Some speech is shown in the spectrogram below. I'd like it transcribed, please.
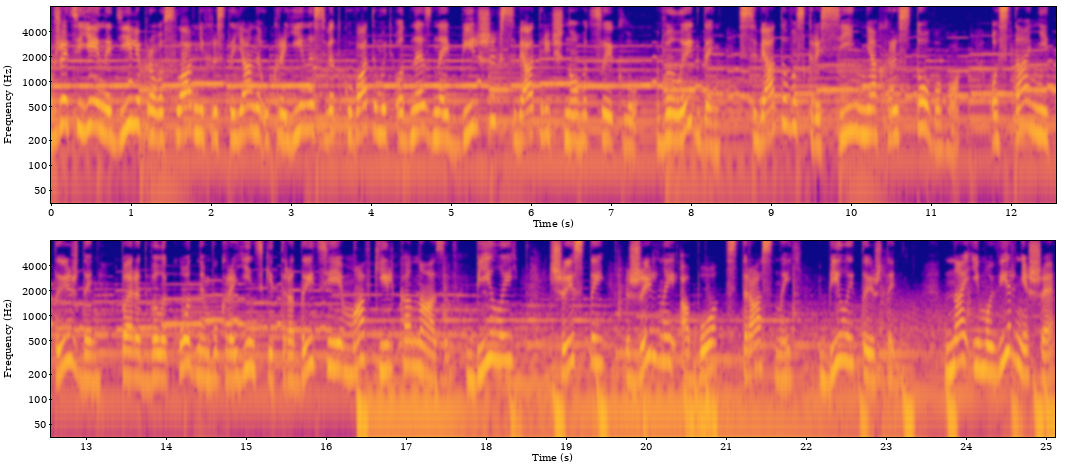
Вже цієї неділі православні християни України святкуватимуть одне з найбільших свят річного циклу Великдень свято Воскресіння Христового. Останній тиждень перед Великоднем в українській традиції мав кілька назв: білий, чистий, жильний або страсний білий тиждень. Найімовірніше,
